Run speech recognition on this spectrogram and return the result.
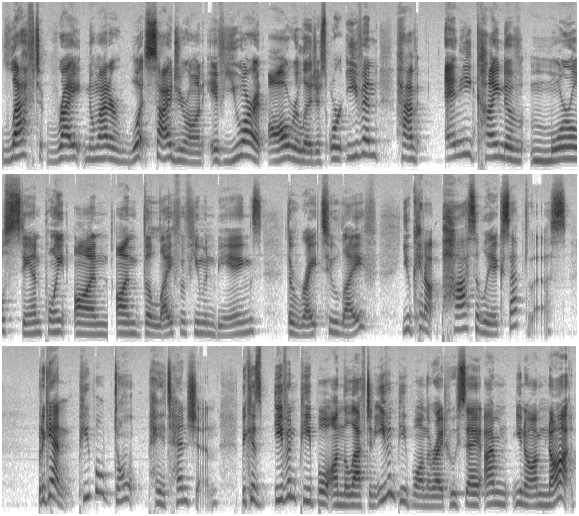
left, right, no matter what side you're on, if you are at all religious or even have any kind of moral standpoint on on the life of human beings, the right to life, you cannot possibly accept this. But again, people don't pay attention because even people on the left and even people on the right who say, I'm, you know, I'm not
